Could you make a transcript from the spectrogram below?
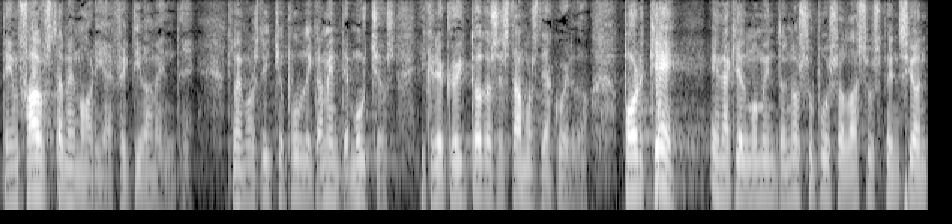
de infausta memoria, efectivamente. Lo hemos dicho públicamente muchos y creo que hoy todos estamos de acuerdo. ¿Por qué en aquel momento no supuso la suspensión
